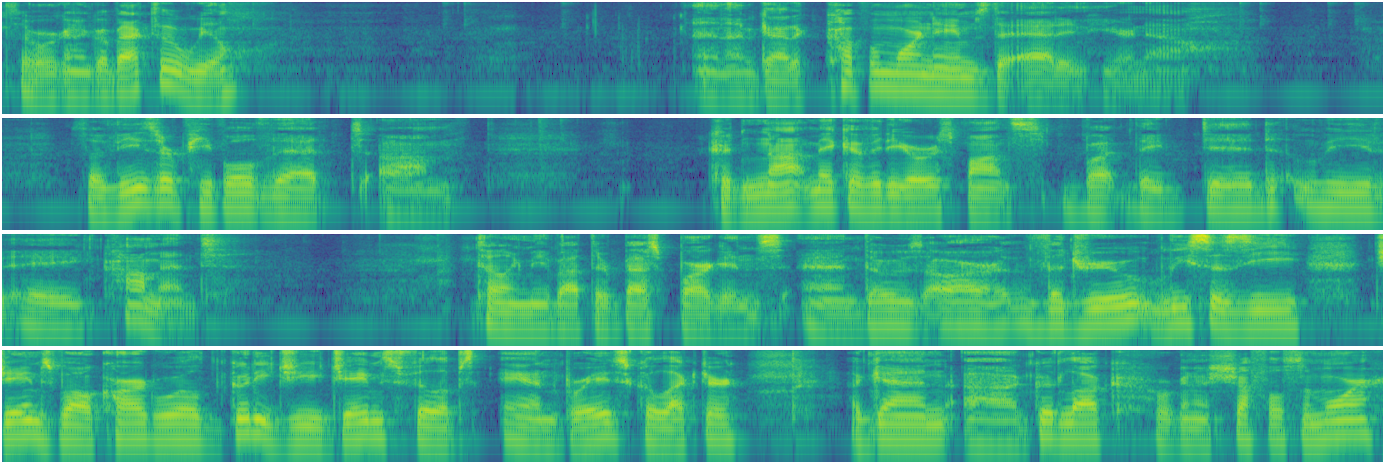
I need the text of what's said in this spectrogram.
so we're going to go back to the wheel. And I've got a couple more names to add in here now. So these are people that um, could not make a video response, but they did leave a comment telling me about their best bargains. And those are The Drew, Lisa Z, James Ball Card World, Goody G, James Phillips, and Braves Collector. Again, uh, good luck. We're going to shuffle some more.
